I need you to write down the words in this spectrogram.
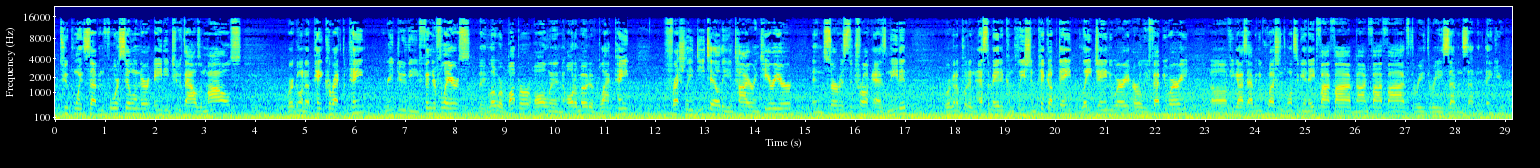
2.7 four cylinder, 82,000 miles. We're gonna paint correct the paint, redo the fender flares, the lower bumper, all in automotive black paint, freshly detail the entire interior, and service the truck as needed. We're going to put an estimated completion pickup date late January, early February. Uh, if you guys have any questions, once again, 855-955-3377. Thank you.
